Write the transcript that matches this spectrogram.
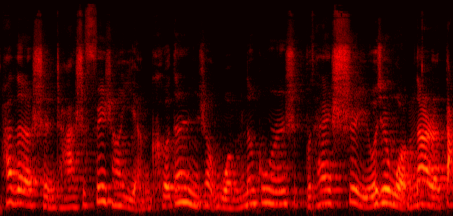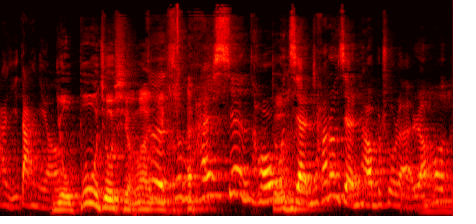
它的审查是非常严苛。但是你知道我们的工人是不太适应，尤其是我们那儿的大姨大娘，有布就行了。对，你怎么还线头？我检查都检查不出来。然后嗯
